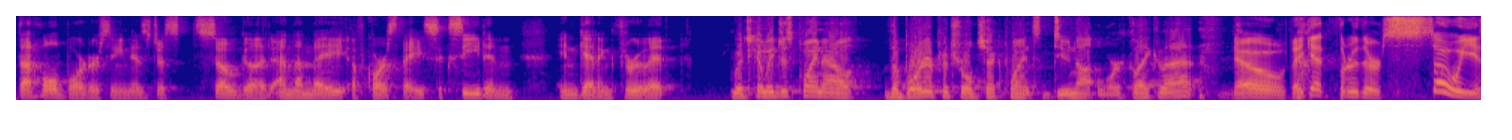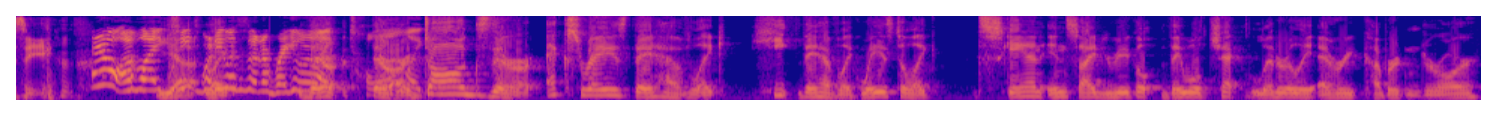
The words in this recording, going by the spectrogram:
That whole border scene is just so good, and then they, of course, they succeed in in getting through it. Which can we just point out? The border patrol checkpoints do not work like that. No, they get through there so easy. I know. I'm like, Yeah, geez, what like, do you at a regular There, like toll? there are like, dogs. There are X-rays. They have like heat. They have like ways to like scan inside your vehicle. They will check literally every cupboard and drawer.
